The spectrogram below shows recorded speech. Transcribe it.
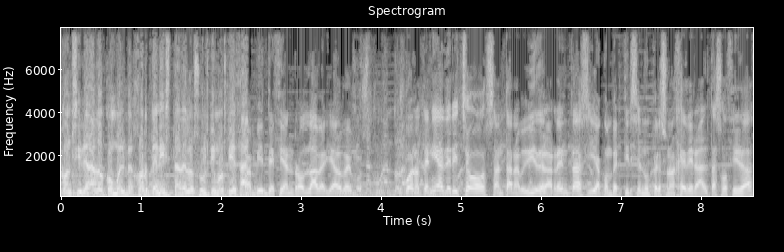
considerado como el mejor tenista de los últimos 10 años. También decían Rod Laver, ya lo vemos. Bueno, tenía derecho Santana a vivir de las rentas y a convertirse en un personaje de la alta sociedad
